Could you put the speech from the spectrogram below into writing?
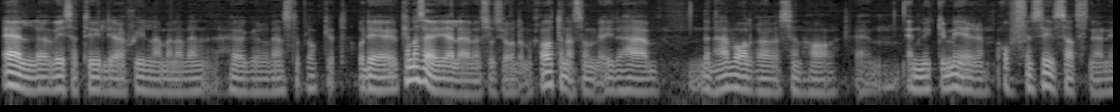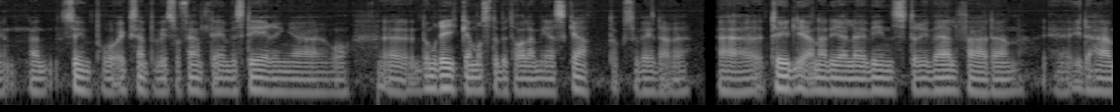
Eller visa tydliga skillnader mellan höger och vänsterblocket. Och det kan man säga gäller även Socialdemokraterna som i det här, den här valrörelsen har ehm, en mycket mer offensiv satsning, en syn på exempelvis offentliga investeringar och eh, de rika måste betala mer skatt och så vidare. Eh, tydligare när det gäller vinster i välfärden, eh, i det här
